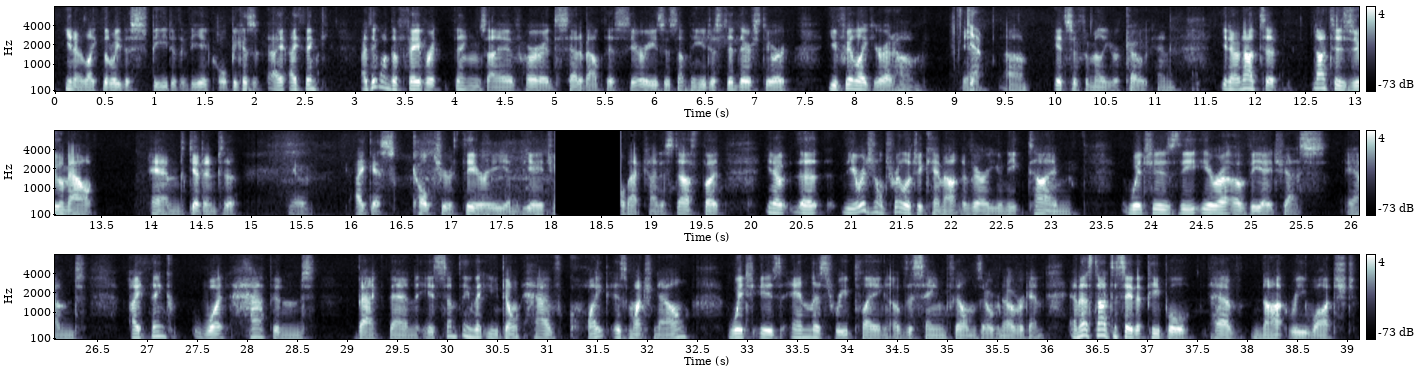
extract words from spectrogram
You know, like literally the speed of the vehicle, because I, I think I think one of the favorite things I have heard said about this series is something you just did there, Stuart. You feel like you're at home. Yeah. yeah. Um, it's a familiar coat. And you know, not to not to zoom out and get into you know, I guess culture theory and VHS all that kind of stuff. But you know, the the original trilogy came out in a very unique time, which is the era of VHS. And I think what happened back then is something that you don't have quite as much now, which is endless replaying of the same films over and over again. And that's not to say that people have not rewatched,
